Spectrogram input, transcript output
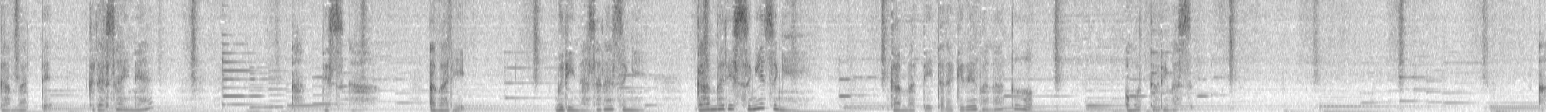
頑張ってくださいね。あですがあまり無理なさらずに頑張りすぎずに頑張っていただければなと思っております。あ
